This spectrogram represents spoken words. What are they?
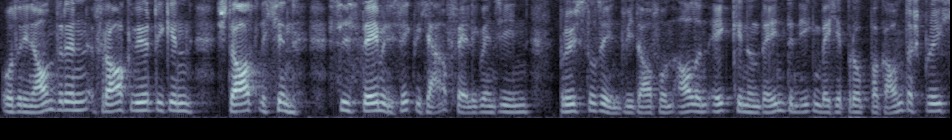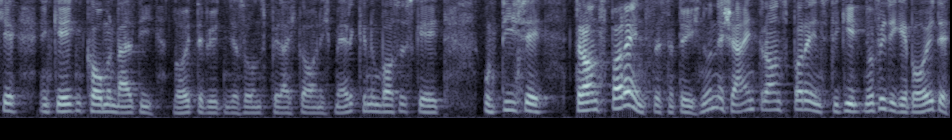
oder in anderen fragwürdigen staatlichen Systemen. Ist wirklich auffällig, wenn Sie in Brüssel sind, wie da von allen Ecken und Enden irgendwelche Propagandasprüche entgegenkommen, weil die Leute würden ja sonst vielleicht gar nicht merken, um was es geht. Und diese Transparenz, das ist natürlich nur eine Scheintransparenz, die gilt nur für die Gebäude.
